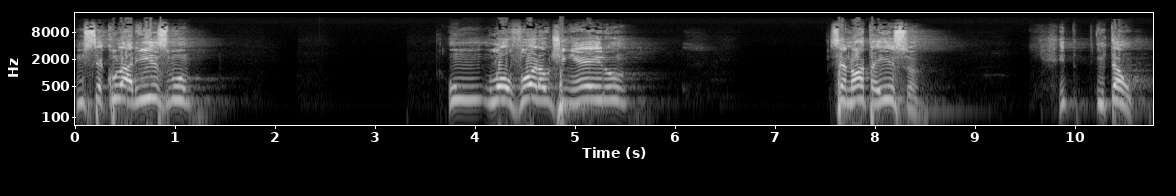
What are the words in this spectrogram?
Um secularismo, um louvor ao dinheiro, você nota isso? Então,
